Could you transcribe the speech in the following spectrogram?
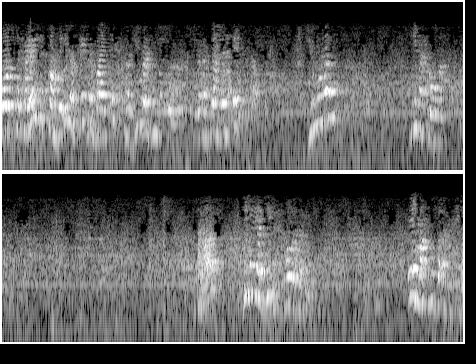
Was separated from the inner fiber by an extra dural hematoma يبقى كان في عندنا extra dural hematoma؟ دي هي هو تمام إيه المطلوب بقى مننا؟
